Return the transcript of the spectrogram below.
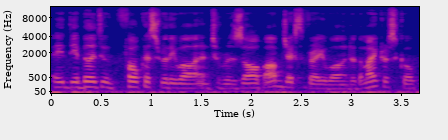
the ability to focus really well and to resolve objects very well under the microscope,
